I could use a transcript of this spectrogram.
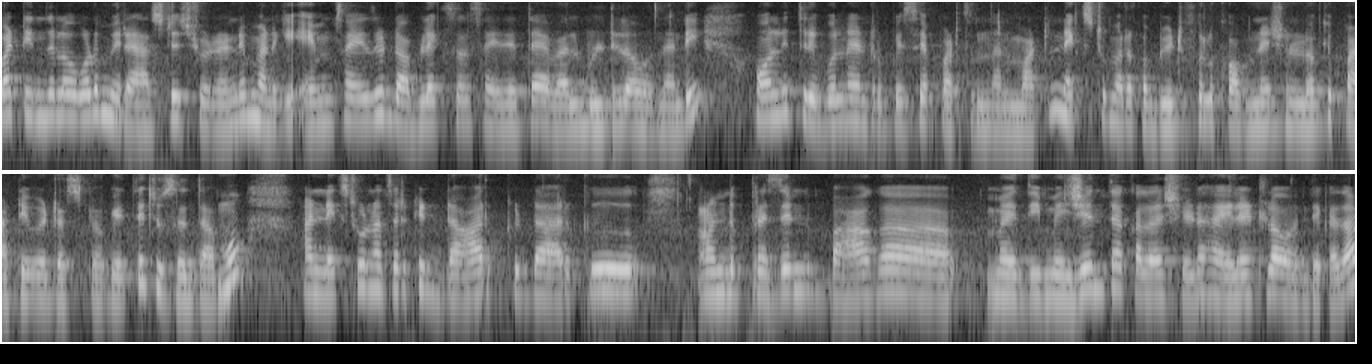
బట్ ఇందులో కూడా మీరు యాస్టిస్ చూడండి మనకి M size double XL size అయితే అవైలబిలిటీలో ఉందండి. ఓన్లీ త్రిబుల్ నైన్ రూపీసే పడుతుందనమాట నెక్స్ట్ మరొక బ్యూటిఫుల్ కాంబినేషన్లోకి పార్టీ వేర్ డ్రెస్లోకి అయితే చూసేద్దాము. అండ్ నెక్స్ట్ ఉన్నసరికి డార్క్ డార్క్ అండ్ ప్రజెంట్ బాగా ఇది మెజెంతా కలర్ షేడ్ హైలైట్లో ఉంది కదా.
